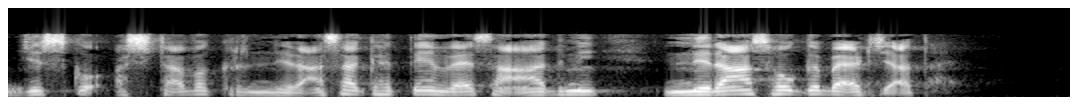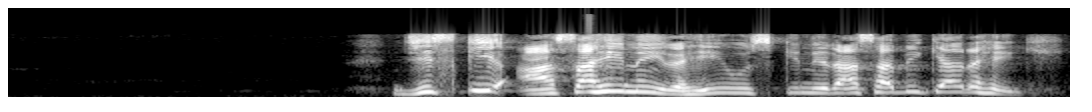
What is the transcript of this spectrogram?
जिसको अष्टावक्र निराशा कहते हैं, वैसा आदमी निराश होकर बैठ जाता है। जिसकी आशा ही नहीं रही, उसकी निराशा भी क्या रहेगी?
